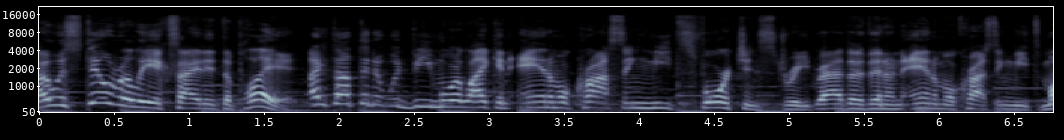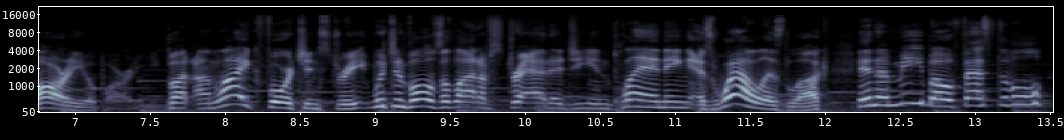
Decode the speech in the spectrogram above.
I was still really excited to play it. I thought that it would be more like an Animal Crossing meets Fortune Street rather than an Animal Crossing meets Mario Party. But unlike Fortune Street, which involves a lot of strategy and planning as well as luck, in Amiibo Festival,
